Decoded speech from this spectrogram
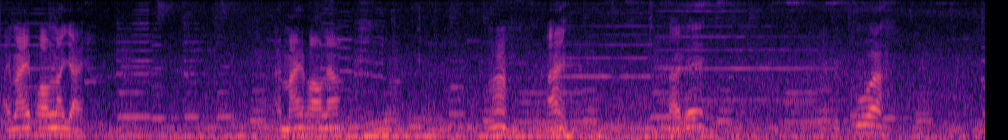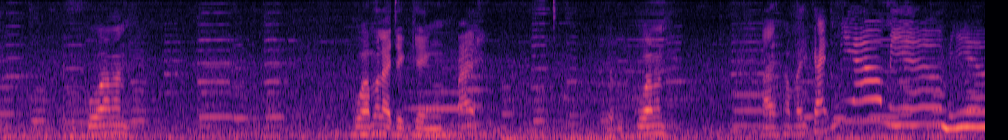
ไอ้ไม้พร้อมแล้วใหญ่ไอ้ไม้พร้อมแล้วมาไปไปเลยอย่าไปกลัว กลัวมัน กลัวเมื่อไหร่จะเก่งไปอย่าไปกลัวมันไปเข้าไปใกล้เมียวเมียวเมียว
